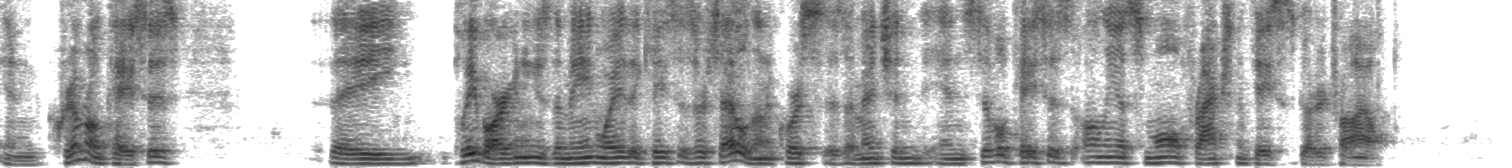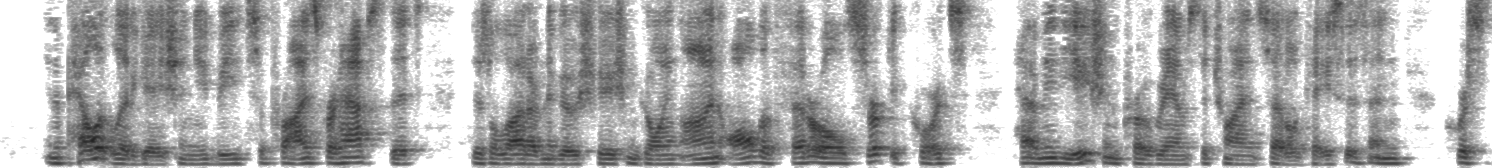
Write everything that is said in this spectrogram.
in criminal cases, they plea bargaining is the main way that cases are settled. And of course, as I mentioned, in civil cases, only a small fraction of cases go to trial. In appellate litigation, you'd be surprised perhaps that there's a lot of negotiation going on. All the federal circuit courts have mediation programs to try and settle cases. And of course,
